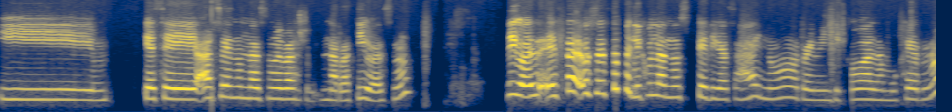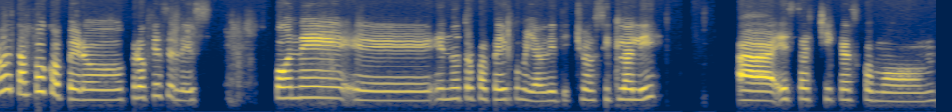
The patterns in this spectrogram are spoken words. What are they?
y que se hacen unas nuevas narrativas, ¿no? Digo, e- esta, o sea, esta película no es que digas, ay, no, reivindicó a la mujer, no, tampoco, pero creo que se les pone eh, en otro papel, como ya había dicho Citlali, a estas chicas como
